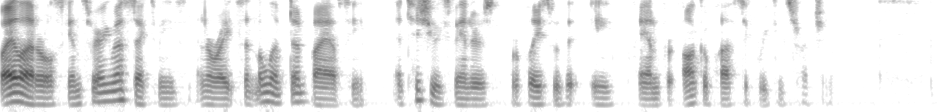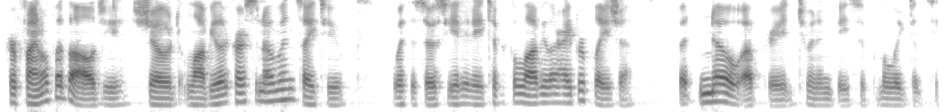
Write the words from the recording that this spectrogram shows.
bilateral skin sparing mastectomies and a right sentinel lymph node biopsy, and tissue expanders were placed with a plan for oncoplastic reconstruction. Her final pathology showed lobular carcinoma in situ with associated atypical lobular hyperplasia, but no upgrade to an invasive malignancy.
